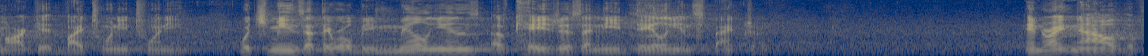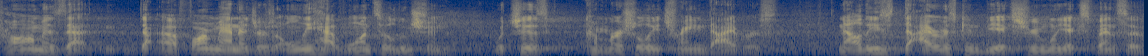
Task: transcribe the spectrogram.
market by 2020, which means that there will be millions of cages that need daily inspection. And right now, the problem is that uh, farm managers only have one solution, which is commercially trained divers. Now, these divers can be extremely expensive,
